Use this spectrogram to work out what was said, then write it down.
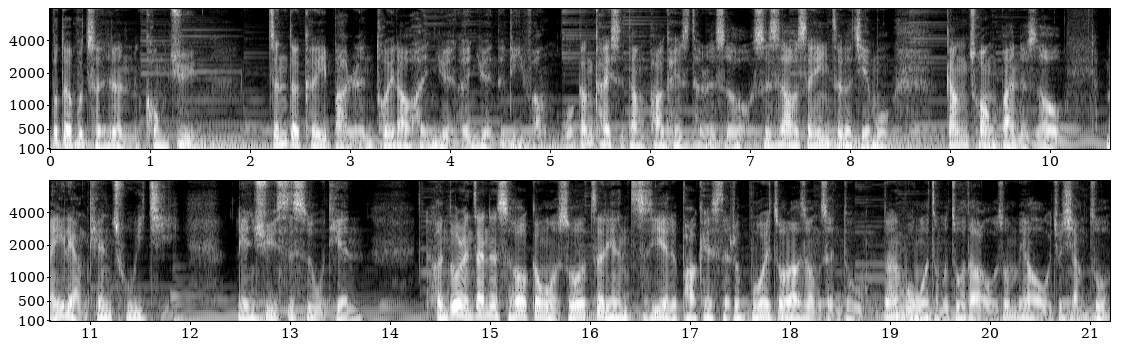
不得不承认，恐惧真的可以把人推到很远很远的地方。我刚开始当 Podcaster 的时候，十四号声音这个节目刚创办的时候，每两天出一集，连续四十五天。很多人在那时候跟我说，这连职业的 podcaster 都不会做到这种程度。当然问我怎么做到了，我说没有，我就想做。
